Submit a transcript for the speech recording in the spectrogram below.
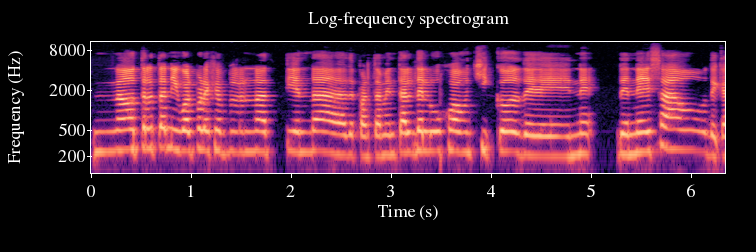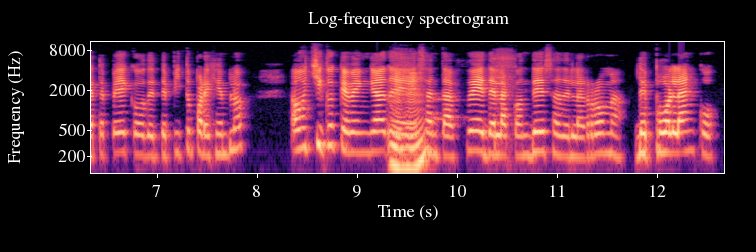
no tratan igual, por ejemplo, en una tienda departamental de lujo a un chico de, de Nesa o de Catepec o de Tepito, por ejemplo, a un chico que venga de Santa Fe, de la Condesa, de la Roma, de Polanco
